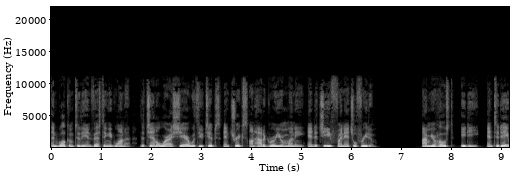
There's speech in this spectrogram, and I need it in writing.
and welcome to the Investing Iguana, the channel where I share with you tips and tricks on how to grow your money and achieve financial freedom. I'm your host, Iggy, and today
